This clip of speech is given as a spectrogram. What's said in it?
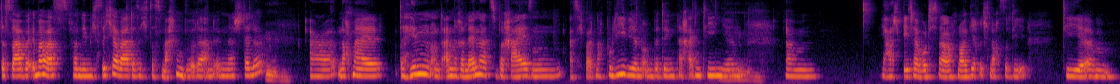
das war aber immer was, von dem ich sicher war, dass ich das machen würde an irgendeiner Stelle. Mhm. Äh, Nochmal dahin und andere Länder zu bereisen. Also ich wollte nach Bolivien unbedingt, nach Argentinien. Mhm. Ähm, ja, später wurde ich dann auch neugierig, noch so die, die ähm,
